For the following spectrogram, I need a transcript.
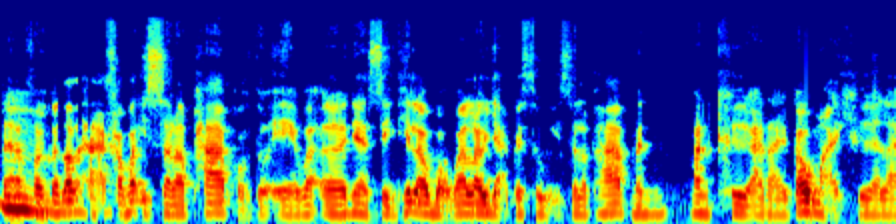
แต่ละคนก็ต้องหาคำว่าอิสรภาพของตัวเองว่าเออเนี่ยสิ่งที่เราบอกว่าเราอยากไปสู่อิสรภาพมันมันคืออะไรเป้าหมายคืออะไร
